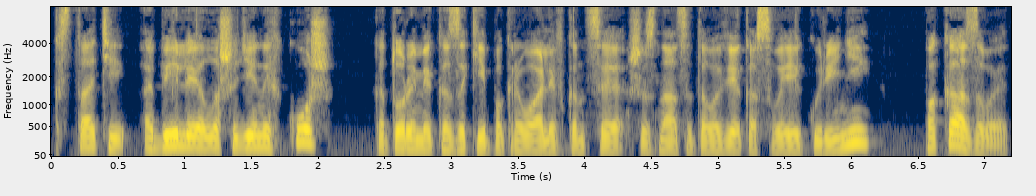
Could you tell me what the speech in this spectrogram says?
Кстати, обилие лошадиных кож которыми казаки покрывали в конце XVI века свои курени, показывает,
